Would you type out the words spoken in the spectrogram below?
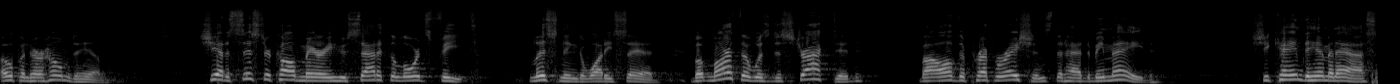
opened her home to him. She had a sister called Mary who sat at the Lord's feet, listening to what he said. But Martha was distracted by all the preparations that had to be made. She came to him and asked,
